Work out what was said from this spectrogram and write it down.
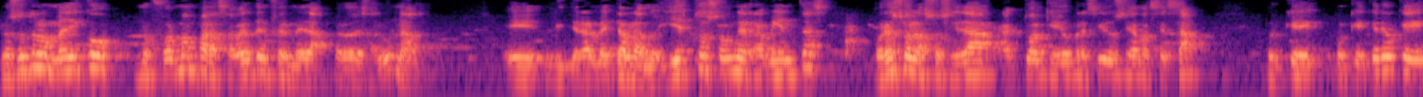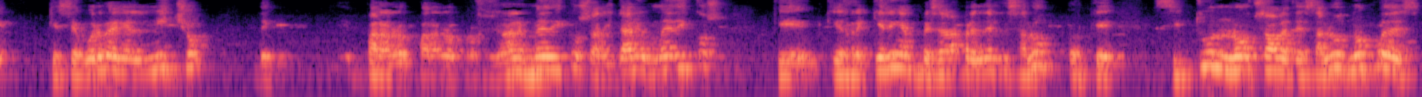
nosotros los médicos nos forman para saber de enfermedad, pero de salud nada. Eh, literalmente hablando. Y estos son herramientas, por eso la sociedad actual que yo presido se llama CESAP, porque, porque creo que, que se vuelve en el nicho de para, para los profesionales médicos, sanitarios médicos, que, que, requieren empezar a aprender de salud, porque si tú no sabes de salud, no puedes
